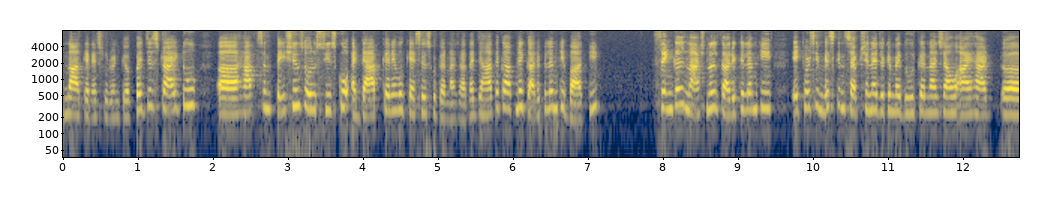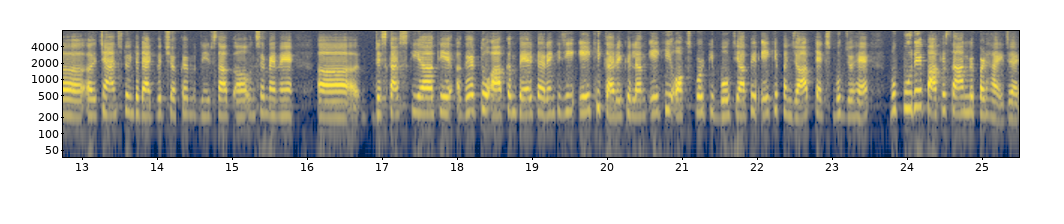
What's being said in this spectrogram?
ना करें स्टूडेंट के ऊपर। Just try to have some patience और उस चीज़ को अडेप्ट करें, वो कैसे उसको करना चाहता है। जहाँ तक आपने करिकुलम की बात की सिंगल नेशनल करिकुलम की एक थोड़ी सी मिसकनसेप्शन है जो कि मैं दूर करना चाहूँ। I had chance to interact with Shafqar Mudir साहब। उनसे मैंने डिस्कस uh, किया कि अगर तो आप कंपेयर करें कि जी एक ही करिकुलम एक ही ऑक्सफोर्ड की बुक या फिर एक ही पंजाब टेक्स्ट बुक जो है वो पूरे पाकिस्तान में पढ़ाई जाए।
